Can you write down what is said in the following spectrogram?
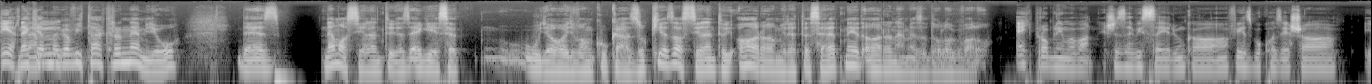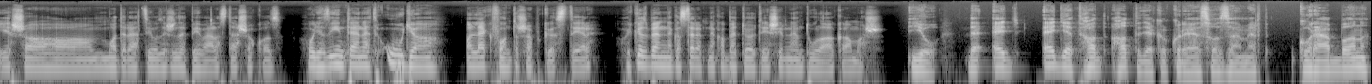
Értem. Nekem meg a vitákra nem jó, de ez nem azt jelenti, hogy az egészet úgy, ahogy van, kukázzuk ki, ez azt jelenti, hogy arra, amire te szeretnéd, arra nem ez a dolog való. Egy probléma van, és ezzel visszaérünk a Facebookhoz és a, és a moderációhoz és az EP választásokhoz, hogy az internet úgy a, a legfontosabb köztér, hogy közben ennek a szerepnek a betöltésére nem túl alkalmas. Jó, de egy, egyet hadd had tegyek akkor ehhez hozzá, mert korábban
